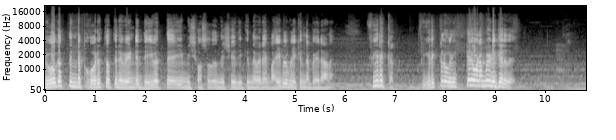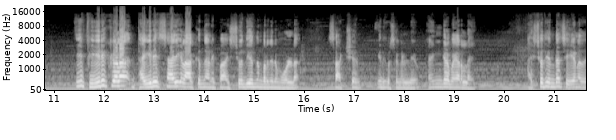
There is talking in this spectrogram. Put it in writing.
ലോകത്തിന്റെ പൗരത്വത്തിന് വേണ്ടി ദൈവത്തെയും വിശ്വാസത്തെ നിഷേധിക്കുന്നവരെ ബൈബിൾ വിളിക്കുന്ന പേരാണ് ഫീരുക്കൾ ഫീരുക്കൾ ഒരിക്കലും ഉടമ്പടി എടുക്കരുത്. ഈ ഭീരുക്കളെ ധൈര്യശാലികളാക്കുന്നതാണ് ഇപ്പം അശ്വതി എന്നും പറഞ്ഞൊരു മോളുടെ സാക്ഷ്യം ഈ ദിവസങ്ങളിൽ ഭയങ്കര വൈറലായി. അശ്വതി എന്താ ചെയ്യണത്?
